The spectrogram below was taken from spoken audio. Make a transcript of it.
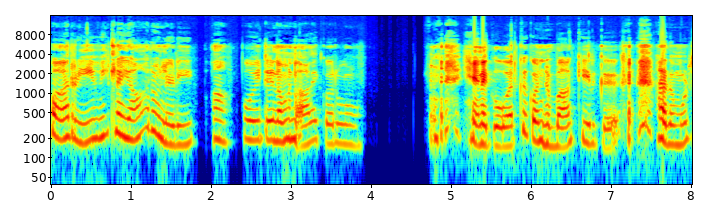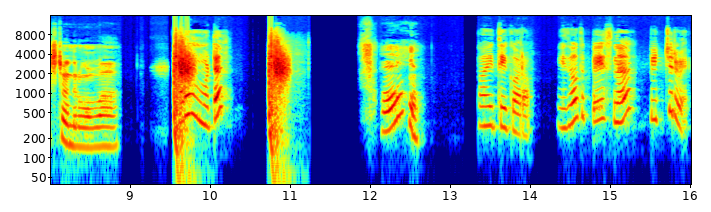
பாரு. வீட்டில் யாரும் இல்லடி. ஆ போயிட்டு நம்ம நாளைக்கு வருவோம். எனக்கு ஒர்க்கு கொஞ்சம் பாக்கி இருக்கு. அதை முடிச்சுட்டு வந்துருவோம் வா. மாட்டேன் ஆ. பைத்தியக்காரா ஏதாவது பேசின பிச்சிருவேன்.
